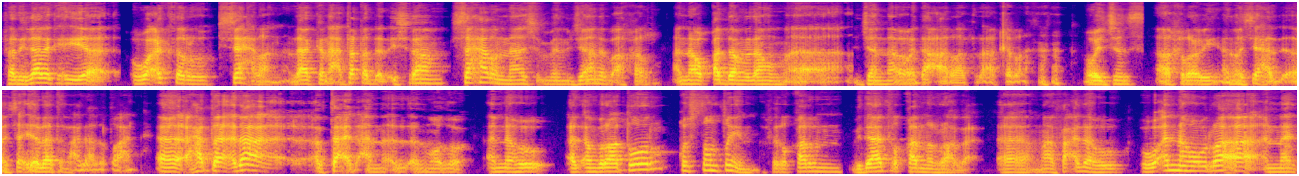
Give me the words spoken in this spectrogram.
فلذلك هي هو أكثر سحرا لكن أعتقد الإسلام سحر الناس من جانب آخر أنه قدم لهم جنة ودعاره في الآخرة وجنس اخروي المسيح المسيحيه لا تفعل هذا طبعا. حتى لا أبتعد عن الموضوع أنه الإمبراطور قسطنطين في القرن بداية القرن الرابع. آه، ما فعله. هو أنه رأى أن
